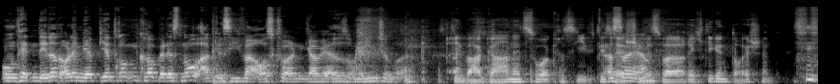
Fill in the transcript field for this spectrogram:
Und hätten die dort alle mehr Bier getrunken gehabt, wäre das noch aggressiver ausgefallen, glaube ich, als es ohnehin schon war. Die war gar nicht so aggressiv, die Ach so, Session. ja. Das war richtig enttäuschend.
